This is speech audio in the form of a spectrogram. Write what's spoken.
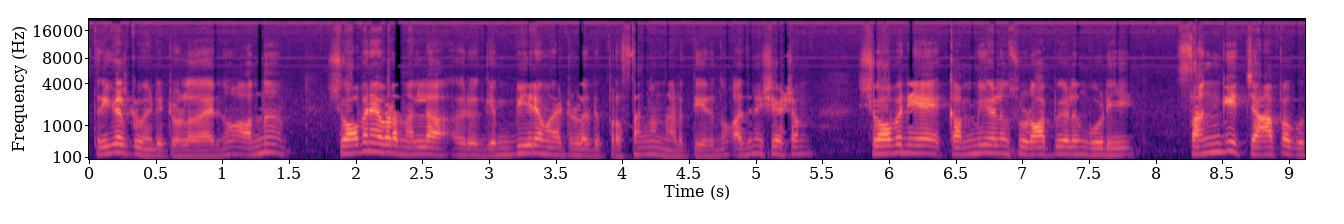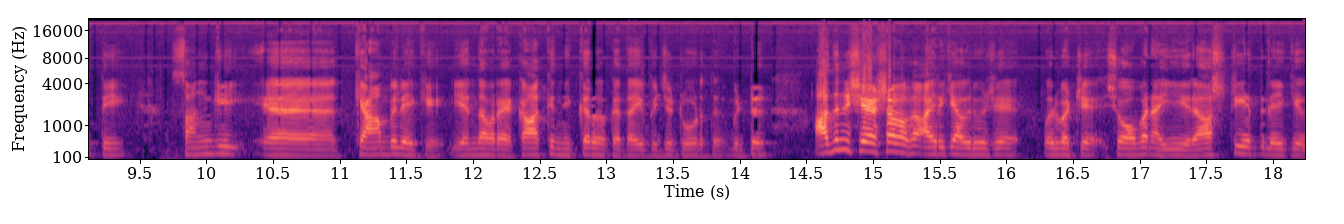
സ്ത്രീകൾക്ക് വേണ്ടിയിട്ടുള്ളതായിരുന്നു. അന്ന് ശോഭന അവിടെ നല്ല ഒരു ഗംഭീരമായിട്ടുള്ള ഒരു പ്രസംഗം നടത്തിയിരുന്നു. അതിനുശേഷം ശോഭനയെ കമ്മികളും സുഡാപ്പികളും കൂടി സംഘി ചാപ്പ കുത്തി സംഘി ക്യാമ്പിലേക്ക് എന്താ പറയുക കാക്കി നിക്കറൊക്കെ തയ്പ്പിച്ചിട്ട് കൊടുത്ത് വിട്ട് അതിനുശേഷം ആയിരിക്കാം ഒരുപക്ഷെ ഒരുപക്ഷെ ശോഭന ഈ രാഷ്ട്രീയത്തിലേക്ക്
